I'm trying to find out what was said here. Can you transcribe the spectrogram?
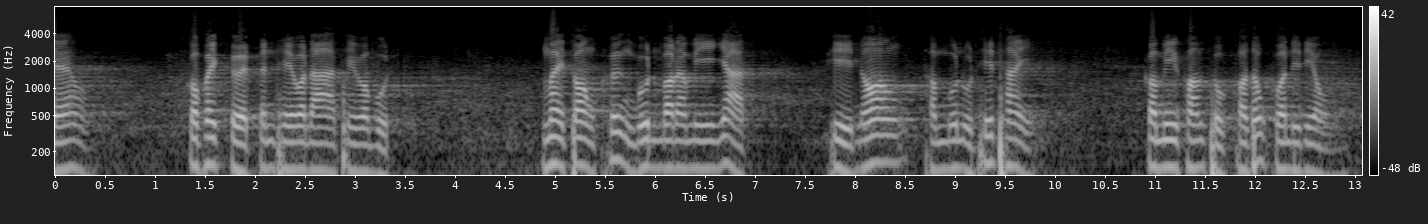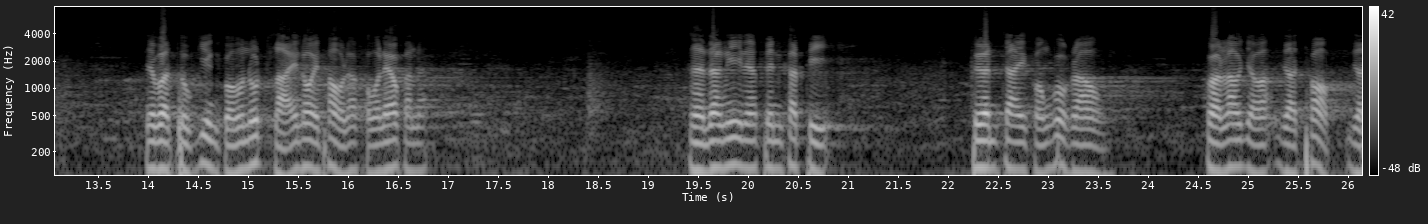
แล้ว ก็ไปเกิดเป็นเทวดาเทวบุตร ไม่ต้องพึ่งบุญบารรมีญาติพี่น้องทำบุญอุทิศให้ ก็มีความสุขพอสมควรทีเดียวเรียกว่าสุขยิ่งกว่ามนุษย์หลายร้อยเท่าแล้วก็มาแล้วกันแล้ว ดังนี้นะเป็นคติเตือนใจของพวกเรา ว่าเราอย่าอย่าชอบ อย่า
